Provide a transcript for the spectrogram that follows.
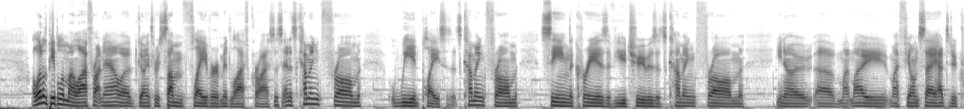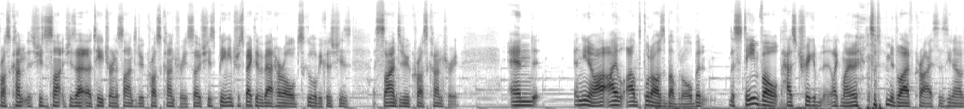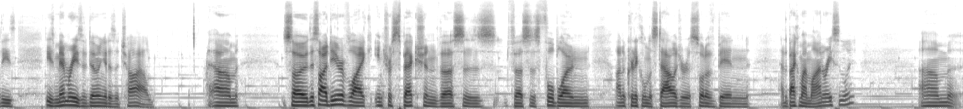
a lot of the people in my life right now are going through some flavor of midlife crisis, and it's coming from weird places. It's coming from seeing the careers of YouTubers. It's coming from, you know, uh, my, my my fiance had to do cross country. She's assigned, she's a, a teacher and assigned to do cross country, so she's being introspective about her old school because she's assigned to do cross country, and and you know I I, I thought I was above it all, but the Steam Vault has triggered like my own sort of midlife crisis. You know, these these memories of doing it as a child. Um, so this idea of like introspection versus versus full blown uncritical nostalgia has sort of been at the back of my mind recently. Um,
